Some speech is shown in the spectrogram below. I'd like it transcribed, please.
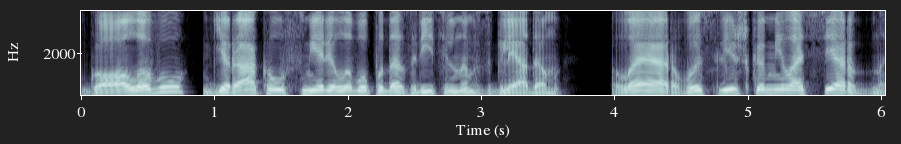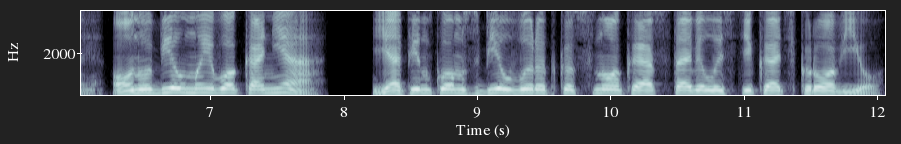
«Голову?» — Геракл смерил его подозрительным взглядом. «Лэр, вы слишком милосердны. Он убил моего коня. Я пинком сбил выродка с ног и оставил истекать кровью».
